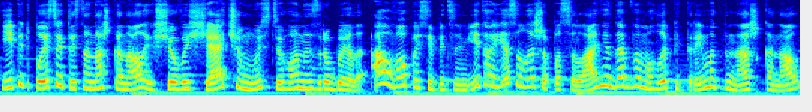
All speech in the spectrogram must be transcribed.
і підписуйтесь на наш канал, якщо ви ще чомусь цього не зробили. А в описі під цим відео я залишу посилання, де б ви могли підтримати наш канал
